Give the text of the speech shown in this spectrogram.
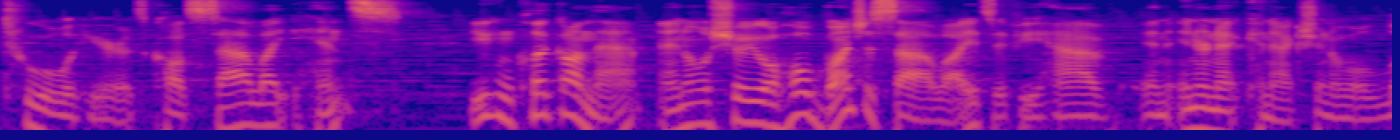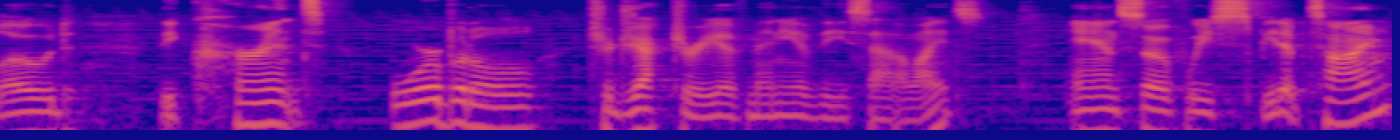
tool here. It's called Satellite Hints. You can click on that and it will show you a whole bunch of satellites. If you have an internet connection, it will load the current orbital trajectory of many of these satellites. And so if we speed up time,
